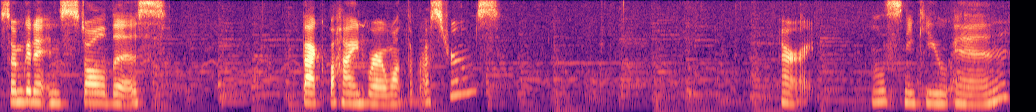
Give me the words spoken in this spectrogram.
So I'm gonna install this back behind where I want the restrooms. Alright, we'll sneak you in.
